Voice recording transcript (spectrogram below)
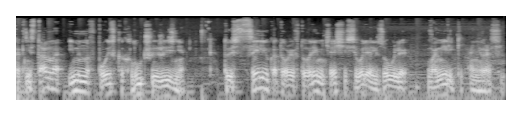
Как ни странно, именно в поисках лучшей жизни – то есть с целью, которую в то время чаще всего реализовывали в Америке, а не в России.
